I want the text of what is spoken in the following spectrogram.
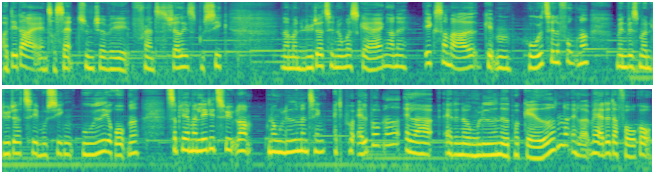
Og det, der er interessant, synes jeg, ved Francis Shelleys musik, når man lytter til nogle af skæringerne, ikke så meget gennem hovedtelefoner, men hvis man lytter til musikken ude i rummet, så bliver man lidt i tvivl om, nogle lyde, man tænker, er det på albummet, eller er det nogle lyde nede på gaden, eller hvad er det, der foregår?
